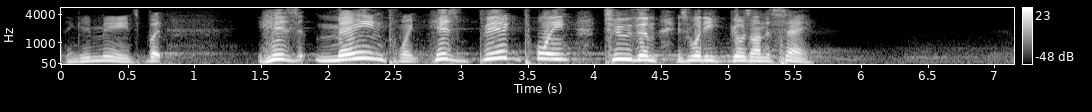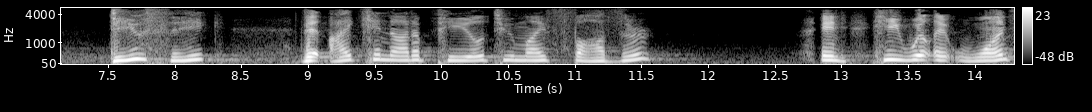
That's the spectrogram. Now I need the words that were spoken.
I think he means. But his main point, his big point to them is what he goes on to say. Do you think that I cannot appeal to my Father? And he will at once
